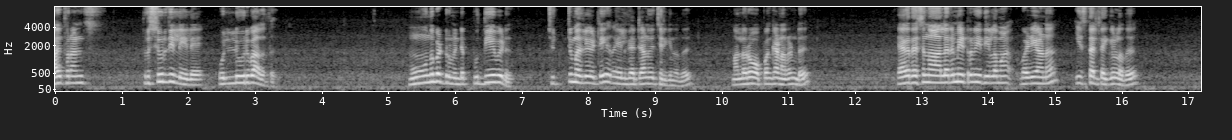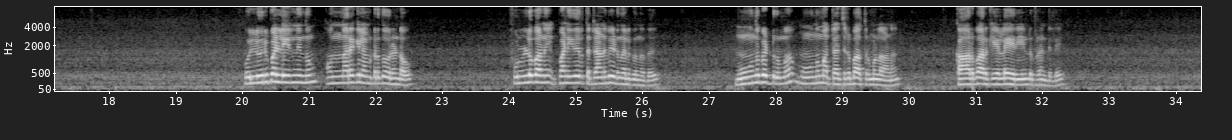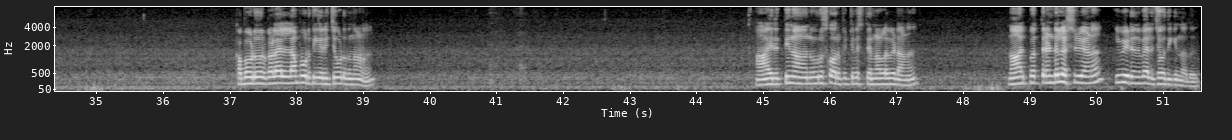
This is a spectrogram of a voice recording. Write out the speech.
Hi friends. Thrissur ജില്ലയിലെ ഒല്ലൂർ ഭാഗത്ത് മൂന്ന് ബെഡ്റൂമിന്റെ പുതിയ വീട് ചുറ്റുമതിൽ കെട്ടി റെയിൽ ഗേറ്റാണ് വെച്ചിരിക്കുന്നത്. നല്ലൊരു ഓപ്പൺ കിണറുണ്ട്. ഏകദേശം നാലര മീറ്റർ വീതിയുള്ള വഴിയാണ് ഈ സ്ഥലത്തേക്കുള്ളത്. ഒല്ലൂർ പള്ളിയിൽ നിന്നും ഒന്നര കിലോമീറ്റർ ദൂരം ഉണ്ടാവും. ഫുള്ള് പണി പണി തീർത്തിട്ടാണ് വീട് നൽകുന്നത്. മൂന്ന് ബെഡ്റൂം മൂന്നും അറ്റാച്ച്ഡ് ബാത്റൂമുകളാണ് കാർ പാർക്ക് ചെയ്യാനുള്ള ഏരിയ ഉണ്ട് ഫ്രണ്ടിൽ കബോർഡ് വർക്കുകളെല്ലാം പൂർത്തീകരിച്ച് കൊടുക്കുന്നതാണ്. ആയിരത്തി നാനൂറ് സ്ക്വയർ ഫീറ്റ് വിസ്തീർണമുള്ള വീടാണ്. നാൽപ്പത്തിരണ്ട് ലക്ഷം രൂപയാണ് ഈ വീടിന് വില ചോദിക്കുന്നത്.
